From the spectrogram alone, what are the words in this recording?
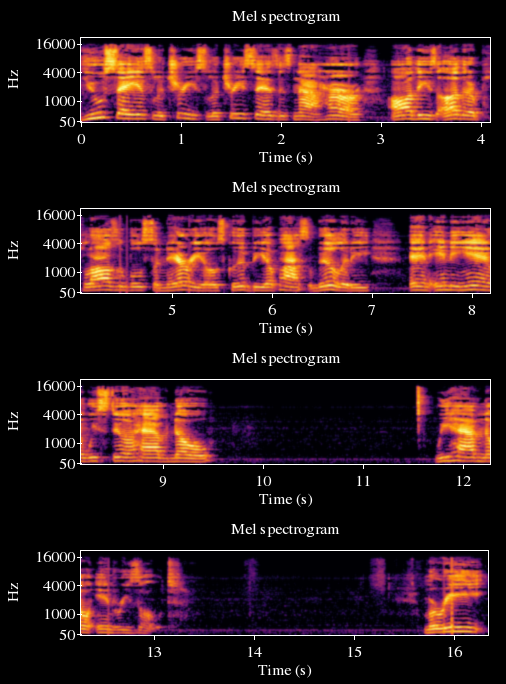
you say it's Latrice. Latrice says it's not her. All these other plausible scenarios could be a possibility. And in the end, we still have no we have no end result. Marie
